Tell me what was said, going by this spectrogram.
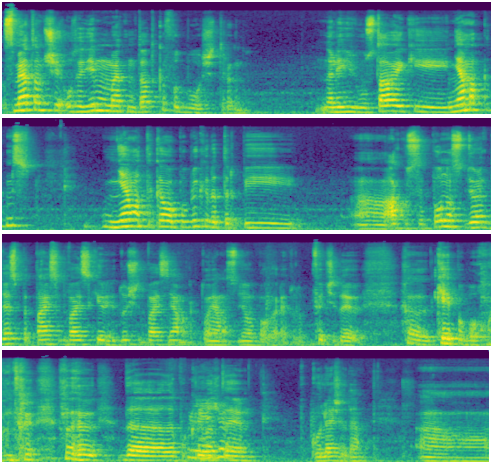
смятам, че от един момент нататък футбол ще тръгне. Нали, оставайки... Няма, мисъл, няма такава публика да търпи а, ако се пълна стадион 10, 15, 20 хиляди души, 20 няма, както няма стадион в България, вече да е capable да, да, да покривате колежа, да. А,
